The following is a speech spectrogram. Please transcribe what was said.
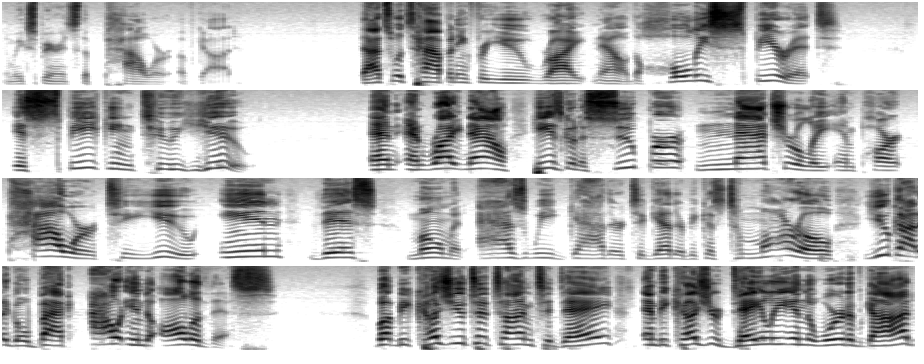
and we experience the power of God. That's what's happening for you right now. The Holy Spirit is speaking to you. And, and right now, He is going to supernaturally impart power to you in this moment as we gather together because tomorrow you got to go back out into all of this. But because you took time today and because you're daily in the Word of God,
